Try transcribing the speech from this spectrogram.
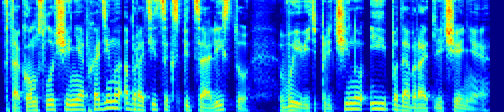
В таком случае необходимо обратиться к специалисту, выявить причину и подобрать лечение.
